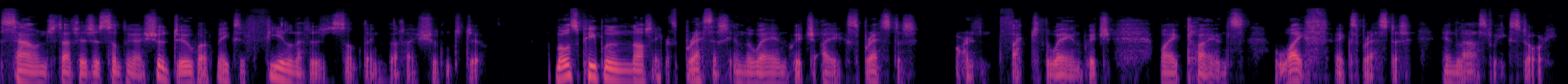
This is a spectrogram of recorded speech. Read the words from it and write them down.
sound that it is something I should do? What makes it feel that it is something that I shouldn't do? most people not express it in the way in which I expressed it, or in fact, the way in which my client's wife expressed it in last week's story.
